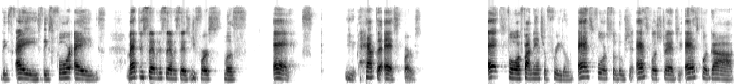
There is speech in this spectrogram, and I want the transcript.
these A's, these four A's. Matthew 7 and 7 says you first must ask. You have to ask first. Ask for financial freedom. Ask for a solution. Ask for a strategy. Ask for God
